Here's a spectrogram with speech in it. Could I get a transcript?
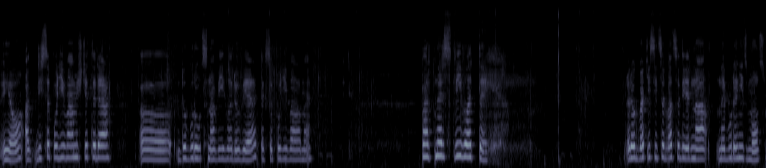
Jo, a když se podívám ještě teda uh, do budoucna výhledově, tak se podíváme. Partnerství v letech. Rok 2021 nebude nic moc,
